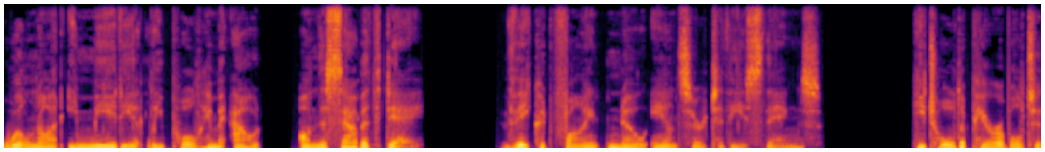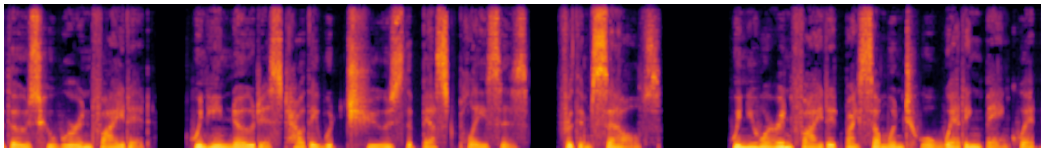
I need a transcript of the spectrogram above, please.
will not immediately pull him out on the Sabbath day? They could find no answer to these things. He told a parable to those who were invited when he noticed how they would choose the best places for themselves. When you are invited by someone to a wedding banquet,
